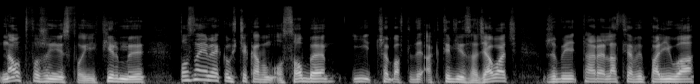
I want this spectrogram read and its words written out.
na otworzenie swojej firmy, poznajemy jakąś ciekawą osobę i trzeba wtedy aktywnie zadziałać, żeby ta relacja wypaliła.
